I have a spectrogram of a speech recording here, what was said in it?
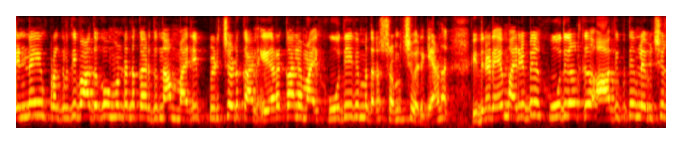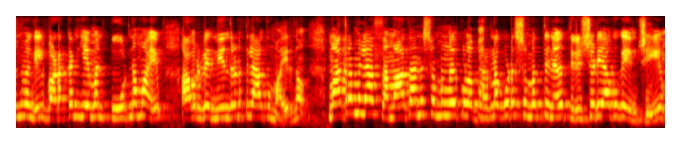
എണ്ണയും പ്രകൃതിവാതകവും ഉണ്ടെന്ന് കരുതുന്ന മരിബ് പിടിച്ചെടുക്കാൻ ഏറെക്കാലമായി ഹൂതി വിമതർ ശ്രമിച്ചു വരികയാണ്. ഇതിനിടെ മരിബിൽ ഹൂതികൾക്ക് ആധിപത്യം ലഭിച്ചിരുന്നുവെങ്കിൽ വടക്കൻ യമൻ പൂർണമായും അവരുടെ നിയന്ത്രണത്തിലാകുമായിരുന്നു. മാത്രമല്ല സമാധാന ശ്രമങ്ങൾക്കുള്ള ഭരണകൂട ശ്രമത്തിന് തിരിച്ചടിയാകുകയും ചെയ്യും.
